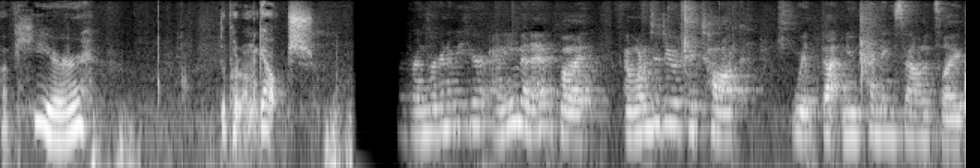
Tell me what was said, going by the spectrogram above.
of here to put on the couch. My friends are gonna be here any minute, but I wanted to do a TikTok with that new trending sound. It's like,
